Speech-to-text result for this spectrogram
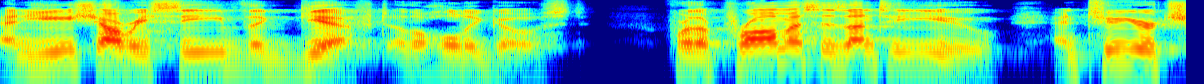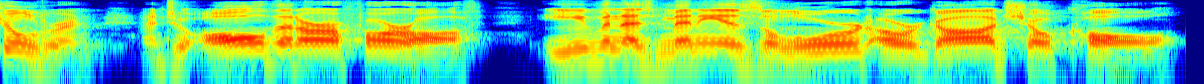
and ye shall receive the gift of the Holy Ghost. For the promise is unto you, and to your children, and to all that are afar off, even as many as the Lord our God shall call.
